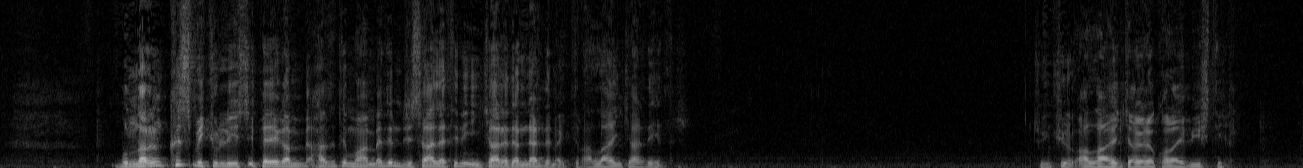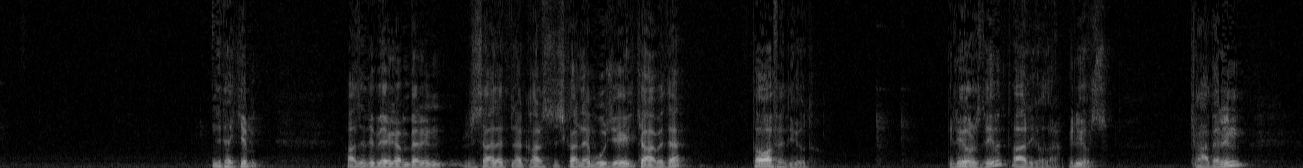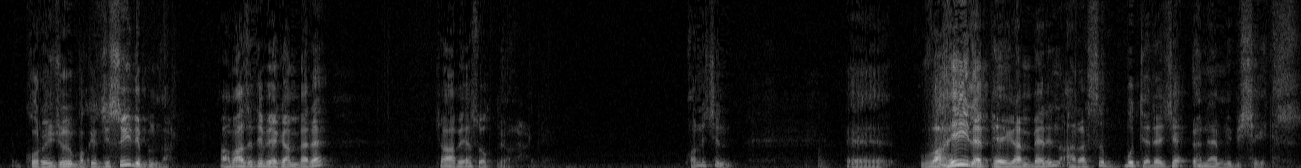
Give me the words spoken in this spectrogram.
Bunların kısmi küllisi Peygamber Hazreti Muhammed'in risaletini inkar edenler demektir. Allah'a inkar değildir. Çünkü Allah'a inkar öyle kolay bir iş değil. Nitekim Hazreti Peygamber'in risaletine karşı çıkan Ebu Cehil Kabe'de tavaf ediyordu. Biliyoruz değil mi tarihi olarak? Biliyoruz. Kabe'nin koruyucu bakıcısıydı bunlar. Ama Hazreti Peygamber'e Kabe'ye sokmuyorlardı. Onun için e, vahiy ile peygamberin arası bu derece önemli bir şeydir.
